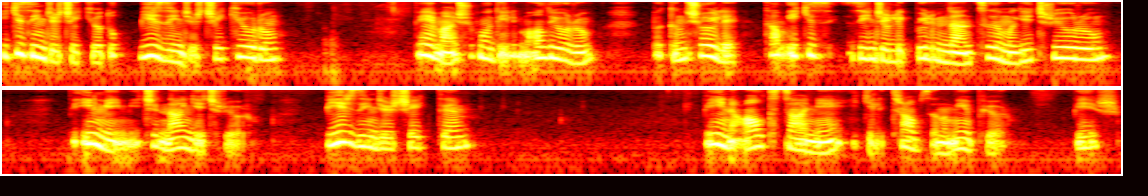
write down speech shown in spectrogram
iki zincir çekiyorduk. Bir zincir çekiyorum. Ve hemen şu modelimi alıyorum. Bakın şöyle tam iki zincirlik bölümden tığımı geçiriyorum. Ve ilmeğimi içinden geçiriyorum. Bir zincir çektim. Ve yine 6 tane ikili trabzanımı yapıyorum. 1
